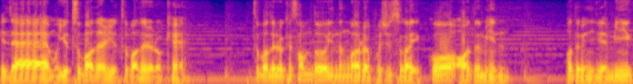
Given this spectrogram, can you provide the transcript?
이제 뭐 유튜버들, 유튜버들 이렇게 유튜버들 이렇게 섬도 있는 거를 보실 수가 있고 어드민 어드민 이제 미니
